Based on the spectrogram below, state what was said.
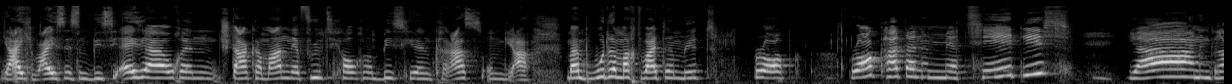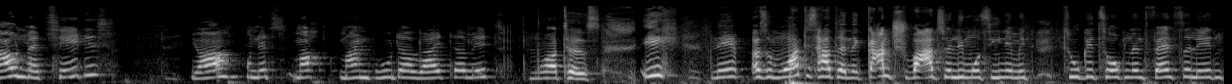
Ja, ich weiß es ein bisschen. Er ist ja auch ein starker Mann. Er fühlt sich auch ein bisschen krass. Und ja, mein Bruder macht weiter mit Brock. Brock hat einen Mercedes. Ja, einen grauen Mercedes. Ja, und jetzt macht mein Bruder weiter mit Mortis. Ich nehme, also Mortis hatte eine ganz schwarze Limousine mit zugezogenen Fensterläden,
